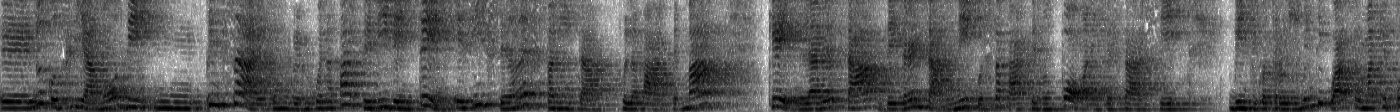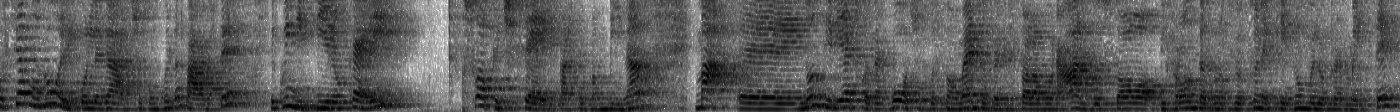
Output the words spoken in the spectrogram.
Eh, noi consigliamo di mh, mm, pensare comunque che quella parte vive in te, esiste, non è sparita quella parte, ma che nella realtà dei 30 anni questa parte non può manifestarsi 24 ore su 24, ma che possiamo noi ricollegarci con quella parte e quindi dire ok, so che ci sei, parte bambina, ma eh, non ti riesco a dar voce in questo momento perché sto lavorando, sto di fronte ad una situazione che non me lo permette,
